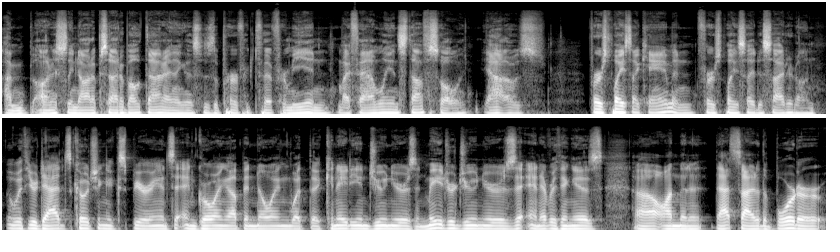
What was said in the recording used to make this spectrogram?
I'm honestly not upset about that. I think this is the perfect fit for me and my family and stuff. So, yeah, it was first place I came and first place I decided on. With your dad's coaching experience and growing up and knowing what the Canadian juniors and major juniors and everything is uh, on the that side of the border,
